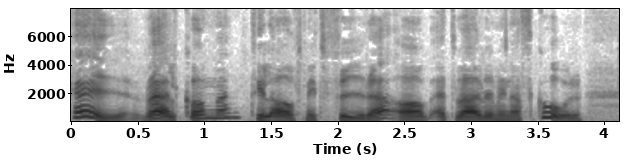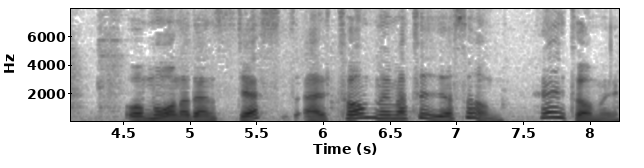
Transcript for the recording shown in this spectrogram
Hej! Välkommen till avsnitt fyra av Ett varv i mina skor. Och månadens gäst är Tommy Mattiasson. Hej Tommy!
